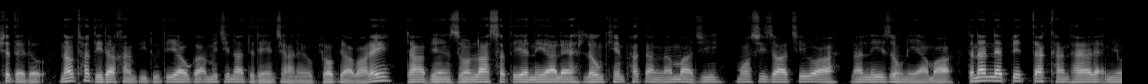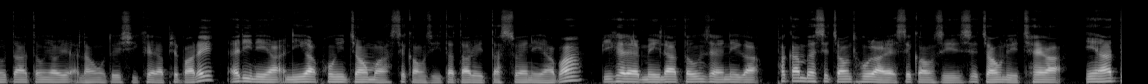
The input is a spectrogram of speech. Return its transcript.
ဖြစ်တယ်လို့နောက်ထပ်ဒေသခံပြည်သူတယောက်ကမြချနာတည်င်းချာနယ်ကိုပြောပြပါတယ်။ဒါအပြင်ဇွန်လ17ရက်နေ့ကလဲလုံခင်းဖက်ကလမ်းမကြီးမော်စီစာကျေးရွာလမ်းလေးစုံနေရာမှာတနက်နဲ့ပစ်တက်ခံထားရတဲ့အမျိုးသား၃ယောက်ရဲ့အလောင်းကိုတွေ့ရှိခဲ့တာဖြစ်ပါတယ်။အဲ့ဒီနေရာအနီးကဖုန်ကြီးကျောင်းမှာစစ်ကောင်စီတပ်သားတွေတပ်ဆွဲနေရပါ ပြီးခဲ့တဲ့မေလ30ရက်နေ့ကဖကံဘက်စစ်ကြောင်းထိုးလာတဲ့စစ်ကောင်စီစစ်ကြောင်းတွေထဲကအင်အားတ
